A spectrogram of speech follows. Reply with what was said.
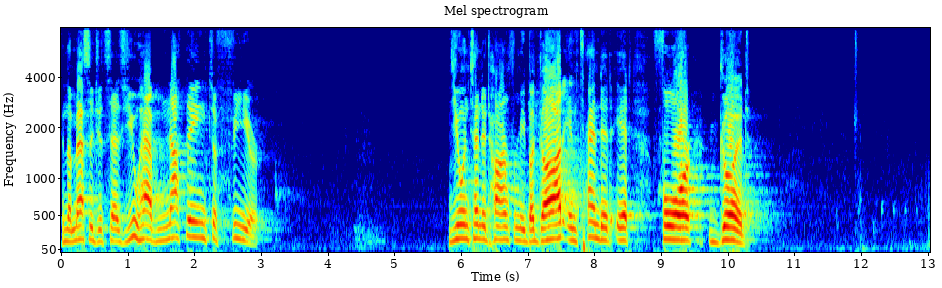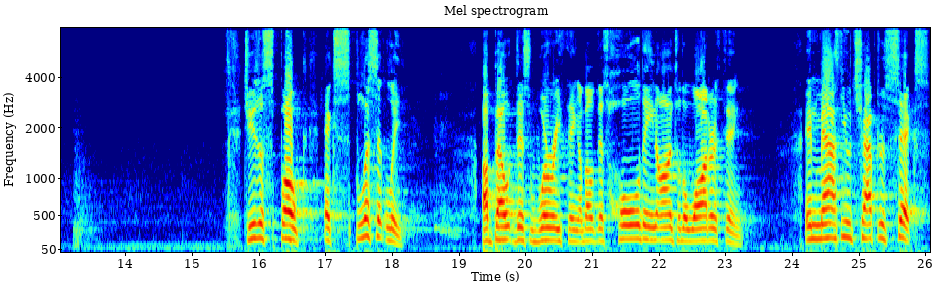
In the message, it says, You have nothing to fear. You intended harm for me, but God intended it for good. Jesus spoke explicitly about this worry thing, about this holding on to the water thing. In Matthew chapter 6,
